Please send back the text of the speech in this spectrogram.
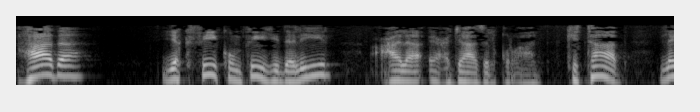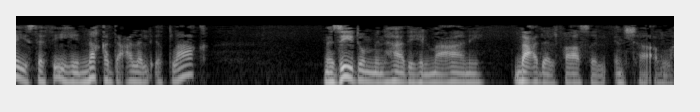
هذا يكفيكم فيه دليل على إعجاز القرآن. كتاب ليس فيه نقد على الإطلاق مزيد من هذه المعاني بعد الفاصل إن شاء الله.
